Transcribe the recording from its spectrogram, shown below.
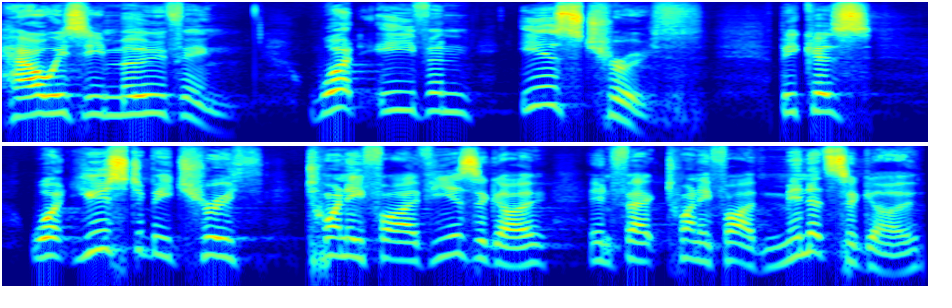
How is He moving? What even is truth. Because what used to be truth 25 years ago, in fact, 25 minutes ago,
